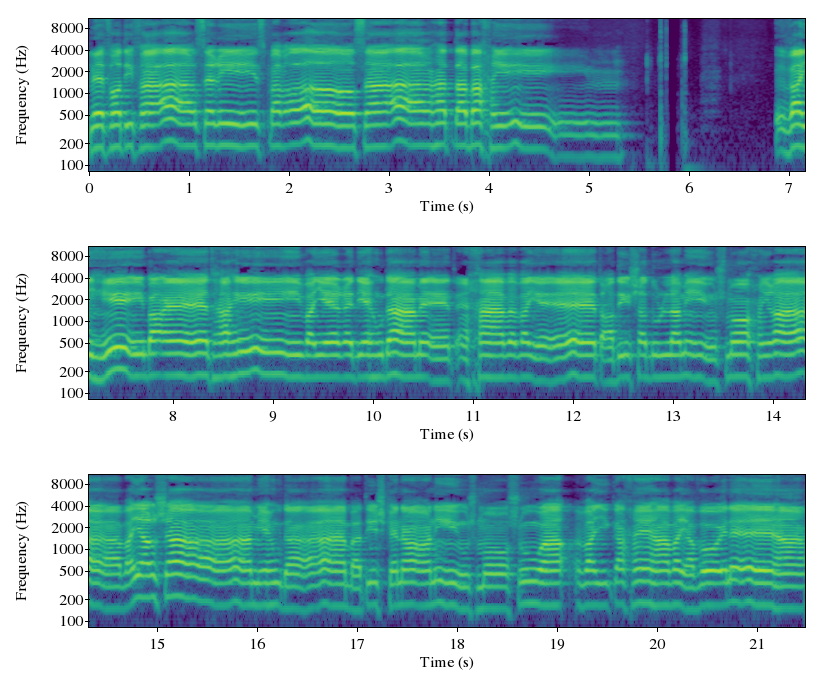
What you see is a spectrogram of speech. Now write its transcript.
לפוטיפר סריס פרעה שר הטבחים. ויהי בעת ההיא וירד יהודה מאת אחיו ויית עדיש הדולמי ושמו חירה וירשם יהודה בת איש כנעני ושמו שוע ויקחיה ויבוא אליה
